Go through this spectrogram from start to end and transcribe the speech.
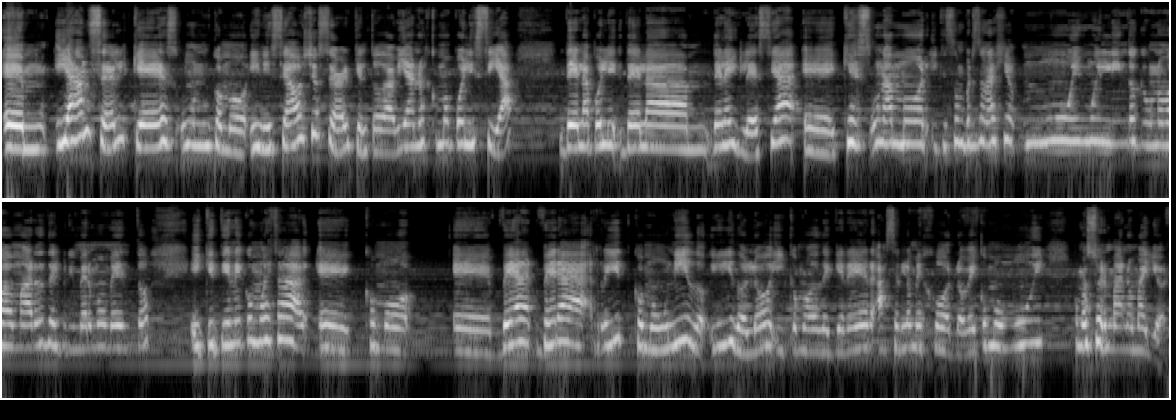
Em, y Ansel, que es un como iniciado Chaucer, que él todavía no es como policía de la, de la, de la iglesia, eh, que es un amor y que es un personaje muy, muy lindo que uno va a amar desde el primer momento y que tiene como esta, eh, como eh, ver, a, ver a Reed como un ídolo y como de querer hacerlo mejor, lo ve como muy como su hermano mayor.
